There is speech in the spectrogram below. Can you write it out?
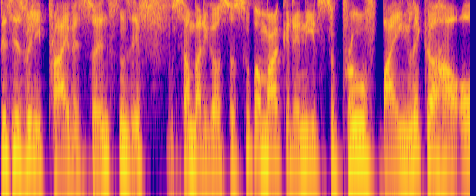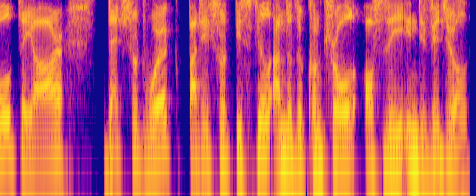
this is really private. So, instance, if somebody goes to a supermarket and needs to prove buying liquor how old they are, that should work, but it should be still under the control of the individual.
